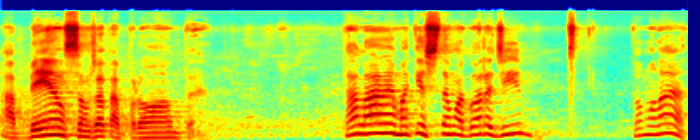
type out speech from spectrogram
A bênção já está pronta. Está lá, é uma questão agora de. Vamos lá.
